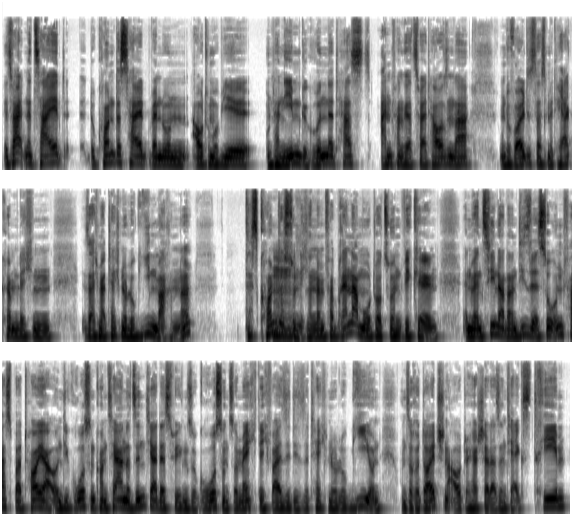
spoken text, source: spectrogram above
es war halt eine Zeit, du konntest halt, wenn du ein Automobilunternehmen gegründet hast, Anfang der 2000er, und du wolltest das mit herkömmlichen, sag ich mal, Technologien machen, ne? Das konntest mhm. du nicht. Und einen Verbrennermotor zu entwickeln, ein Benziner oder ein Diesel ist so unfassbar teuer und die großen Konzerne sind ja deswegen so groß und so mächtig, weil sie diese Technologie und unsere deutschen Autohersteller sind ja extrem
